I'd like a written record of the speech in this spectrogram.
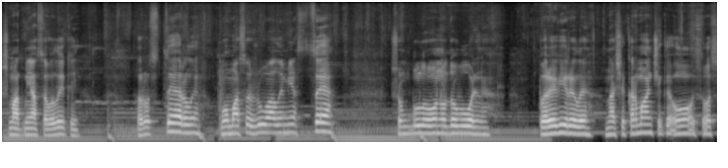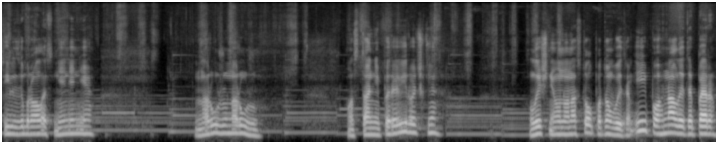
шмат м'яса великий. Розтерли, помасажували м'ясце, щоб було воно довольне. Перевірили наші карманчики. Ось, ось сіль зібралась. Ні-ні-ні. Наружу, наружу. Останні перевірочки. Лишнє воно на стол, потім витрим. І погнали тепер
